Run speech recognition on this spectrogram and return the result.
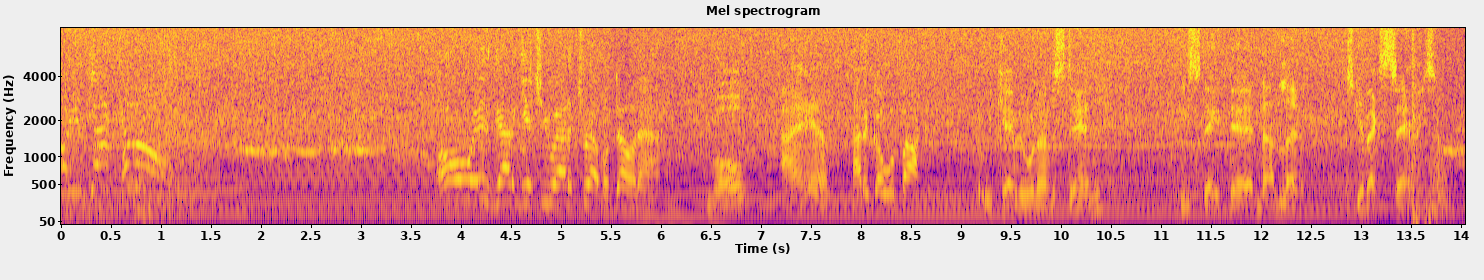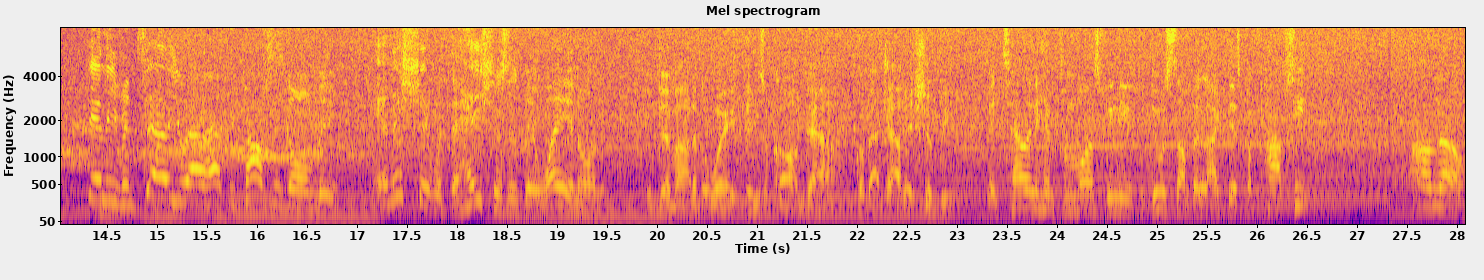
all you got? Come on! Always gotta get you out of trouble, don't I? You old? I am. How'd it go with Baka? We came to an understanding. He stayed dead, not let him. Let's get back to Sammy's. Can't even tell you how happy Pops is gonna be. And this shit with the Haitians has been weighing on him. With them out of the way, things will calm down. Go back to how they should be. Been telling him for months we needed to do something like this, but Pops, he... I don't know.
